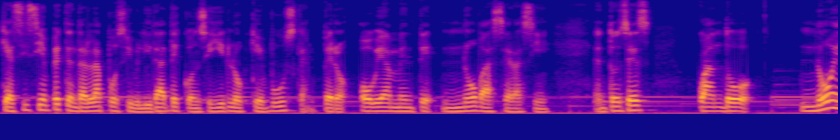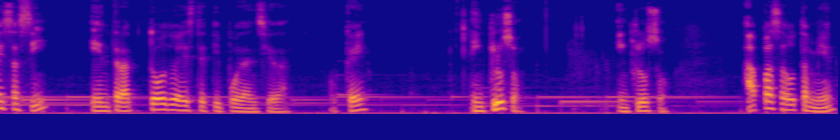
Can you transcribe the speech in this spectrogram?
que así siempre tendrán la posibilidad de conseguir lo que buscan, pero obviamente no va a ser así. Entonces, cuando no es así, entra todo este tipo de ansiedad, ¿ok? Incluso, incluso, ha pasado también,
